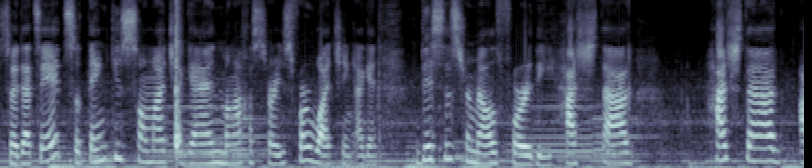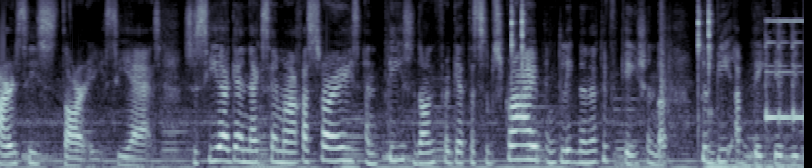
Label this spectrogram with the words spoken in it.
So that's it. So thank you so much again, mga ka-stories, for watching. Again, this is Ramel for the hashtag hashtag RC. Yes. So see you again next time mga ka-stories and please don't forget to subscribe and click the notification bell to be updated with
